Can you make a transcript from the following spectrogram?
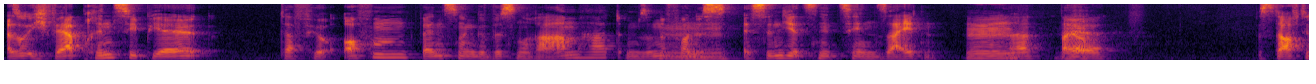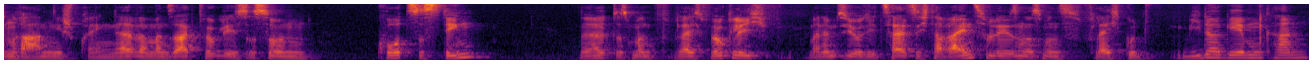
also ich wäre prinzipiell dafür offen, wenn es einen gewissen Rahmen hat, im Sinne von, es, es sind jetzt nicht zehn Seiten. Ne? Weil Ja. es darf den Rahmen nicht sprengen. Ne? Wenn man sagt, wirklich, es ist so ein kurzes Ding, ne? dass man vielleicht wirklich, man nimmt sich über die Zeit, sich da reinzulesen, dass man es vielleicht gut wiedergeben kann.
